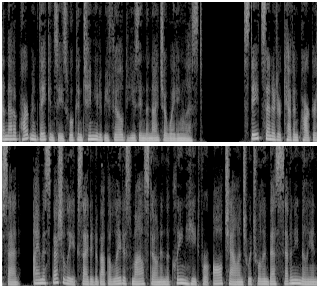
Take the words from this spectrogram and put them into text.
and that apartment vacancies will continue to be filled using the NYCHA waiting list. State Senator Kevin Parker said, I am especially excited about the latest milestone in the Clean Heat for All Challenge, which will invest $70 million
